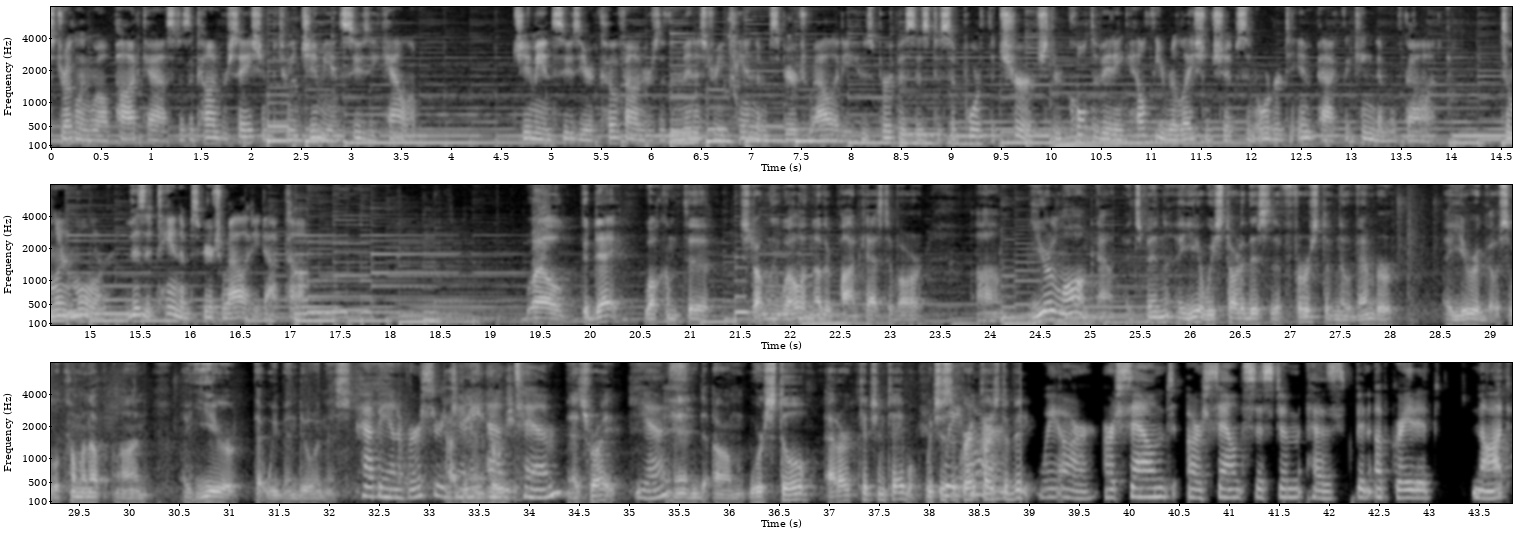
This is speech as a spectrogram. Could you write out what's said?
Struggling Well podcast is a conversation between Jimmy and Susie Callum. Jimmy and Susie are co founders of the ministry Tandem Spirituality, whose purpose is to support the church through cultivating healthy relationships in order to impact the kingdom of God. To learn more, visit tandemspirituality.com. Well, good day. Welcome to Struggling Well, another podcast of our um, year long now. It's been a year. We started this the 1st of November a year ago. So we're coming up on a year that we've been doing this. Happy anniversary, Happy Jenny anniversary. and Tim. That's right. Yes. And um, we're still at our kitchen table, which is a We great place to be. We are. Our sound our sound system has been upgraded, not.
